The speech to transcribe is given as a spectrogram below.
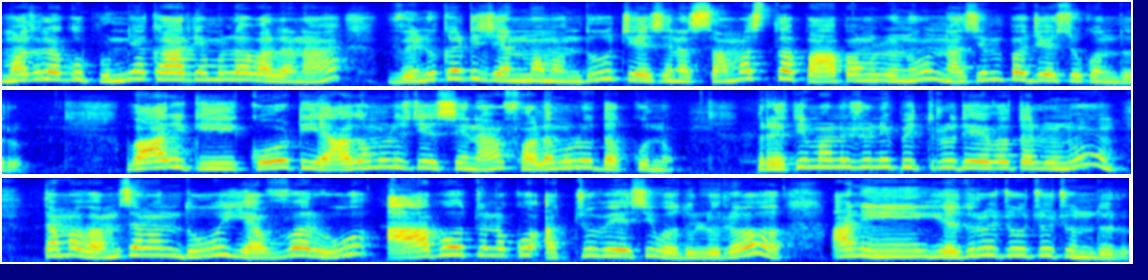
మొదలగు పుణ్యకార్యముల వలన వెనుకటి జన్మమందు చేసిన సమస్త పాపములను నశింపజేసుకొందురు. వారికి కోటి యాగములు చేసిన ఫలములు దక్కును. ప్రతి మనుషుని పితృదేవతలను తమ వంశమందు ఎవ్వరు ఆబోతునకు అచ్చువేసి వదులురో అని ఎదురుచూచుచుందురు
